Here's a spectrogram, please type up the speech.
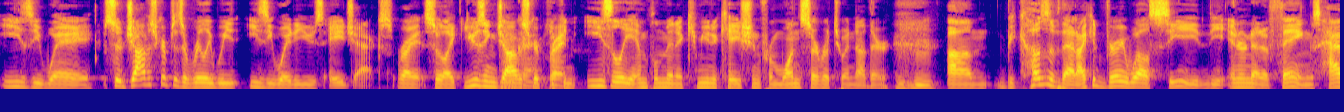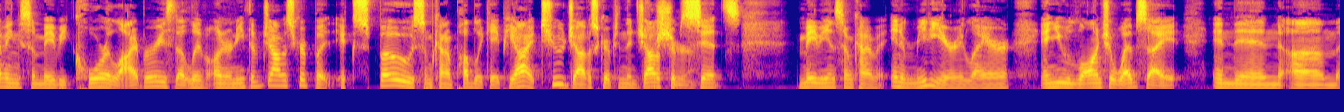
easy way, so JavaScript is a really we- easy way to use AJAX, right? So like using JavaScript, right. you can easily implement a communication from one server to another. Um, because of that, I could very well see the Internet of Things having some maybe core libraries that live underneath of JavaScript, but expose some kind of public API to JavaScript, and then JavaScript sits maybe in some kind of intermediary layer, and you launch a website, and then um,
